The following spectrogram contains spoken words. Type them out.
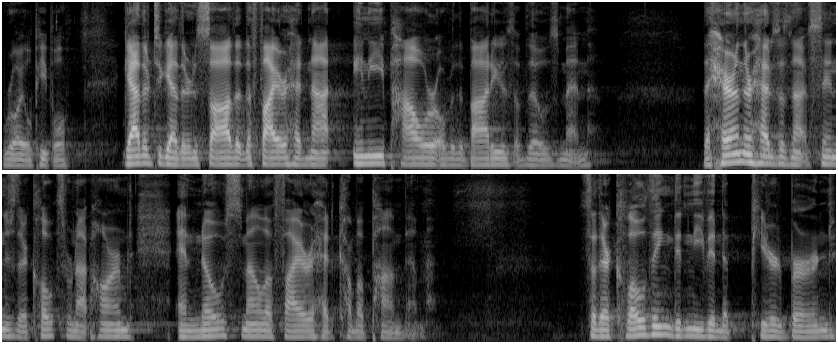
royal people gathered together and saw that the fire had not any power over the bodies of those men. The hair on their heads was not singed, their cloaks were not harmed, and no smell of fire had come upon them. So their clothing didn't even appear burned.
